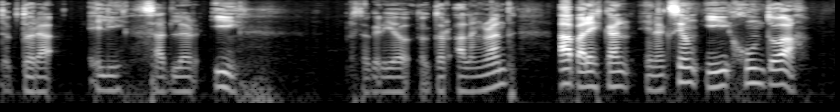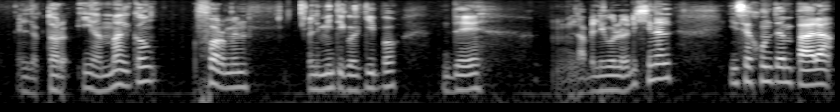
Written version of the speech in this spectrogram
doctora Ellie Sattler y nuestro querido doctor Alan Grant, aparezcan en acción y junto a el doctor Ian Malcolm formen el mítico equipo de la película original y se junten para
